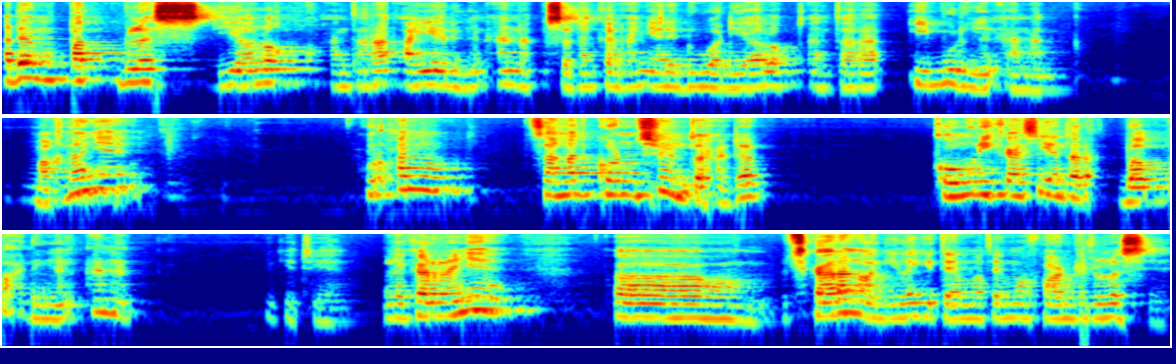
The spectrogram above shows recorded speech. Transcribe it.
ada 14 dialog antara ayah dengan anak, sedangkan hanya ada dua dialog antara ibu dengan anak. Maknanya Quran sangat concern terhadap komunikasi antara bapak dengan anak. Begitu ya. Oleh karenanya uh, sekarang lagi-lagi tema-tema fatherless ya.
